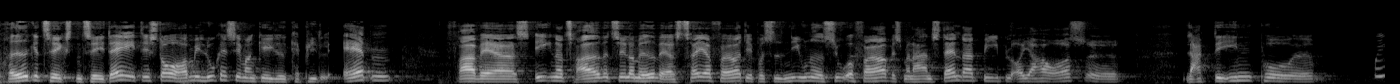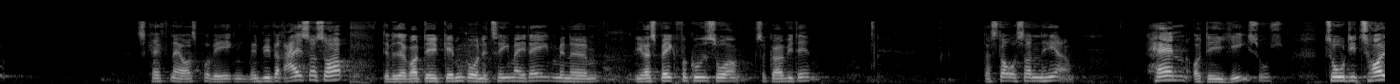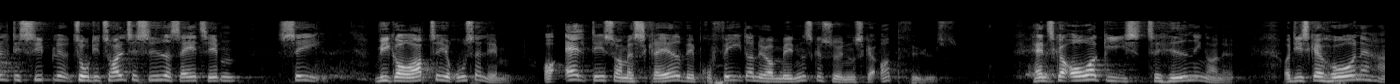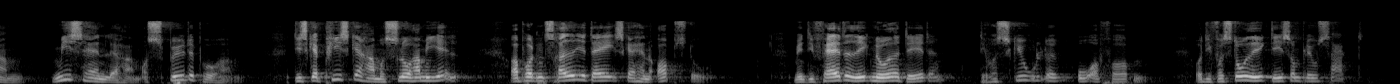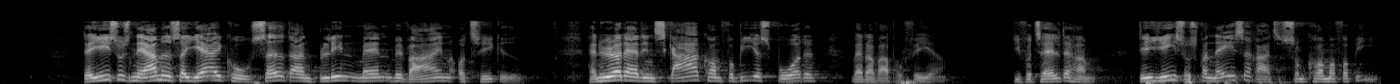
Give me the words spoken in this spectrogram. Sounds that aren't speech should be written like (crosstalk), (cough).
Prædiketeksten til i dag, det står om i Lukas evangeliet kapitel 18, fra vers 31 til og med vers 43. Det er på side 947, hvis man har en standardbibel, og jeg har også øh, lagt det ind på... Øh, skriften er også på væggen. Men vi vil rejse os op. Det ved jeg godt, det er et gennemgående tema i dag, men øh, i respekt for Guds ord, så gør vi det. Der står sådan her. Han, og det er Jesus, tog de 12 disciple, tog de 12 til side og sagde til dem, se, vi går op til Jerusalem, og alt det, som er skrevet ved profeterne og menneskesønnen, skal opfyldes. Han skal overgives til hedningerne, og de skal håne ham, mishandle ham og spytte på ham. De skal piske ham og slå ham ihjel, og på den tredje dag skal han opstå. Men de fattede ikke noget af dette. Det var skjulte ord for dem, og de forstod ikke det, som blev sagt. Da Jesus nærmede sig Jericho, sad der en blind mand ved vejen og tikkede. Han hørte, at en skare kom forbi og spurgte, hvad der var på færre. De fortalte ham, det er Jesus fra Nazareth, som kommer forbi.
